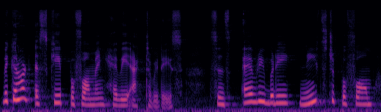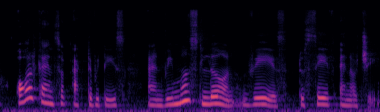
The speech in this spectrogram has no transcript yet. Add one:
We cannot escape performing heavy activities since everybody needs to perform all kinds of activities and we must learn ways to save energy.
